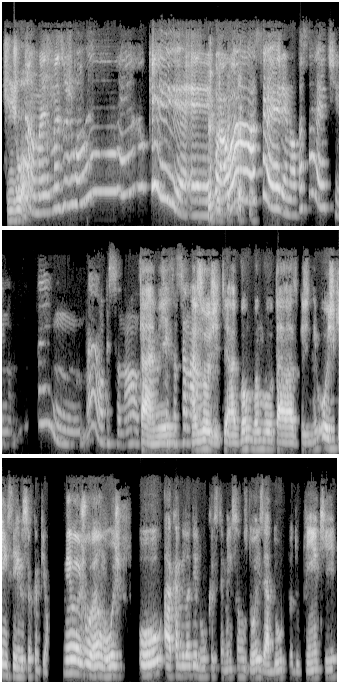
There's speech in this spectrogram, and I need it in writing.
Tim João. não, mas, mas o João é, é ok, é, é igual a, série, é nota 7. Não tem. Não é uma pessoa, nossa, Tá, mas, sensacional. mas hoje, tá, vamos, vamos voltar lá. Hoje, quem seria o seu campeão? Meu é o João, hoje, ou a Camila De Lucas, também são os dois, é a dupla, a duplinha que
